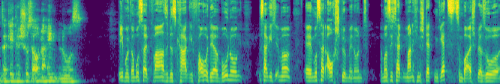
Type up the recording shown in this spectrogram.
da geht der Schuss auch nach hinten los. Eben, und da muss halt quasi das KGV der Wohnung, sage ich immer, äh, muss halt auch stimmen. Und wenn man sich halt in manchen Städten jetzt zum Beispiel, also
